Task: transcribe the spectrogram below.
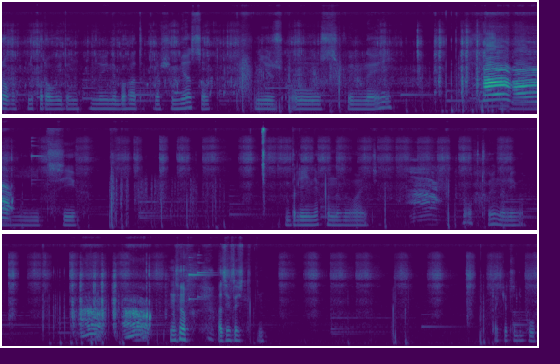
Корова, до корови йдемо. В неї набагато краще м'ясо, ніж у свиней. І цих. Блін, як він називається? Ох, твоє наліво. А це хтось. Так, я тут був.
